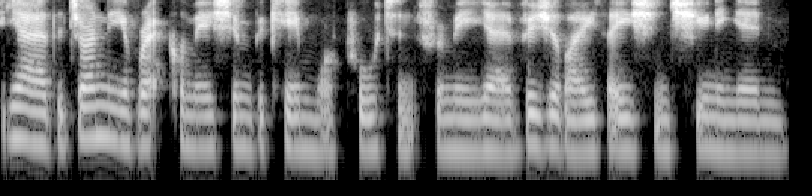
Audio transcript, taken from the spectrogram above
yeah, the journey of reclamation became more potent for me. Yeah, visualization, tuning in,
